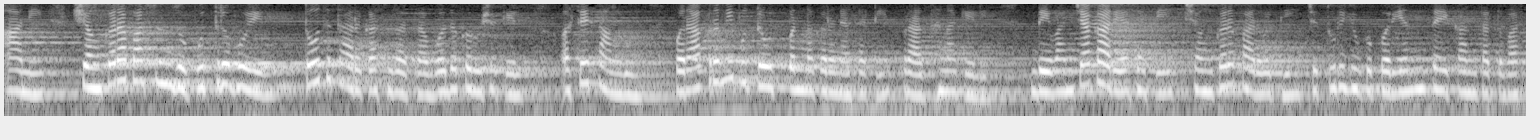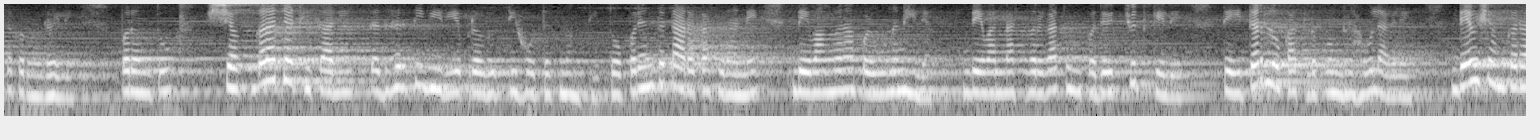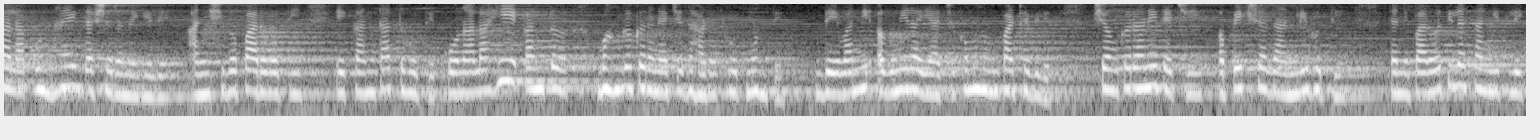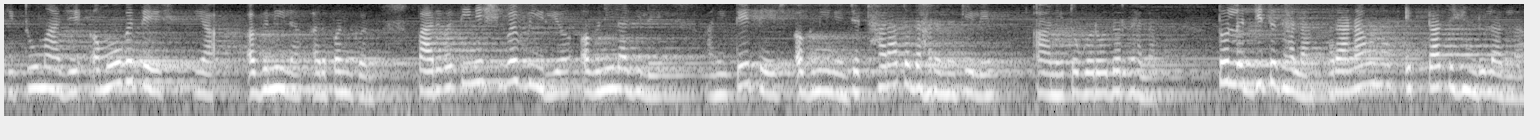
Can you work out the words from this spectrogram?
आणि शंकरापासून जो पुत्र होईल तोच तारकासुराचा वध करू शकेल असे सांगून पराक्रमी पुत्र उत्पन्न करण्यासाठी प्रार्थना केली. देवांच्या कार्यासाठी शंकर पार्वती चतुर्युगपर्यंत एकांतात वास करून राहिली. परंतु शंकराच्या ठिकाणी तधरती वीर्य प्रवृत्ती होतच नव्हती. तोपर्यंत तारकासुराने देवांगना पळवून नेल्या. देवांना स्वर्गातून पदच्युत केले. ते इतर लोकात लपून राहू लागले. देव शंकराला पुन्हा एकदा शरण गेले आणि शिवपार्वती एकांतात होते. कोणालाही एकांत भंग करण्याचे धाडस होत नव्हते. देवांनी अग्नीला याचक म्हणून पाठविले. शंकराने त्याची अपेक्षा जाणली होती. त्याने पार्वतीला सांगितले की तू माझे अमोघ तेज या अग्नीला अर्पण कर. पार्वतीने शिववीर्य अग्नीला दिले आणि ते तेज अग्नीने जठारात धारण केले आणि तो गरोदर झाला. तो लज्जित झाला. रानावनात एकटाच हिंडू लागला.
